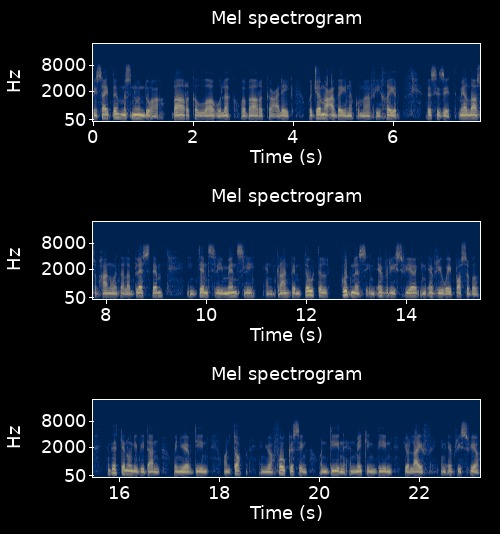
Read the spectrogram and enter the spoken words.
Recite the Masnoon dua. Barakallahu lak wa baraka alayk wa jama'a baynakuma fi khair. This is it. May Allah subhanahu wa ta'ala bless them intensely, immensely, and grant them total goodness in every sphere, in every way possible. And that can only be done when you have deen on top and you are focusing on deen and making deen your life in every sphere.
